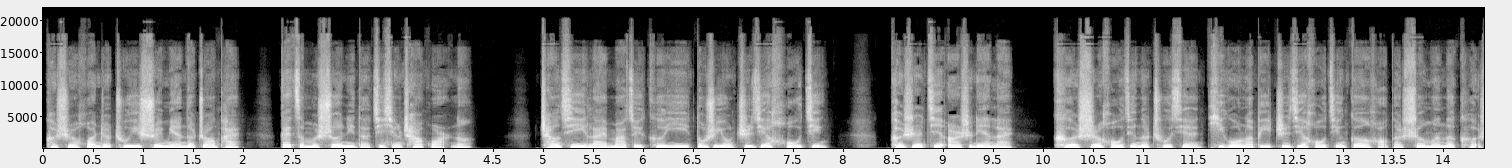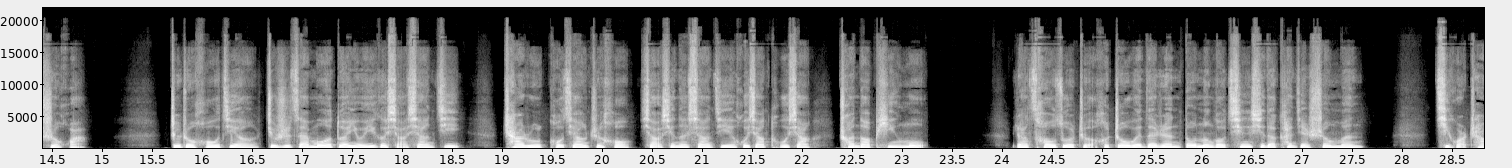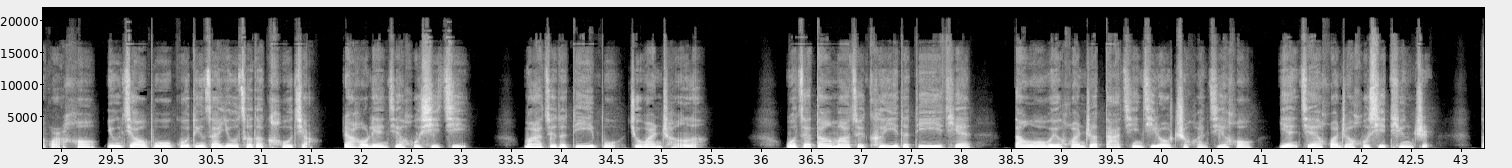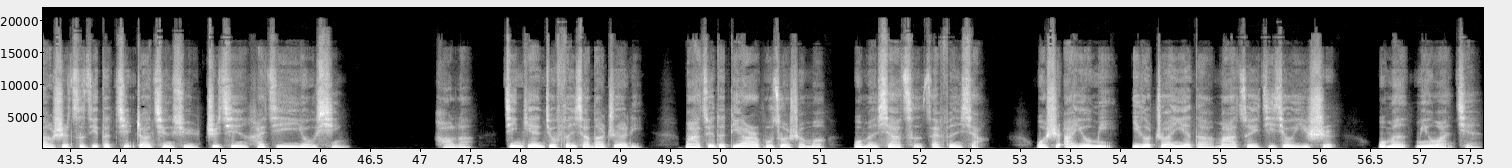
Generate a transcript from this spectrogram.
可是，患者处于睡眠的状态，该怎么顺利的进行插管呢？长期以来，麻醉科医都是用直接喉镜。可是，近二十年来，可视喉镜的出现，提供了比直接喉镜更好的声门的可视化。这种喉镜就是在末端有一个小相机，插入口腔之后，小型的相机会将图像传到屏幕，让操作者和周围的人都能够清晰的看见声门。气管插管后，用胶布固定在右侧的口角，然后连接呼吸机，麻醉的第一步就完成了。我在当麻醉科医的第一天。当我为患者打进肌肉迟缓剂后，眼见患者呼吸停止，当时自己的紧张情绪至今还记忆犹新。好了，今天就分享到这里。麻醉的第二步做什么？我们下次再分享。我是阿优米，一个专业的麻醉急救医师。我们明晚见。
